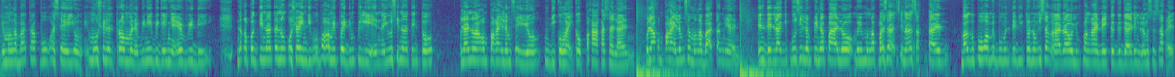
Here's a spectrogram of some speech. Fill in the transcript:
Yung mga bata po kasi, yung emotional trauma na binibigay niya everyday, na kapag tinatanong ko siya, hindi mo ba kami pwedeng piliin, ayusin natin to. Wala na nga akong pakialam sa iyo. Hindi ko nga ikaw pakakasalan. Wala akong pakialam sa mga batang yan. And then, lagi po silang pinapalo. May mga pasa, sinasaktan. Bago po kami pumunta dito nung isang araw, yung panganay kagagaling lang sa sakit.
